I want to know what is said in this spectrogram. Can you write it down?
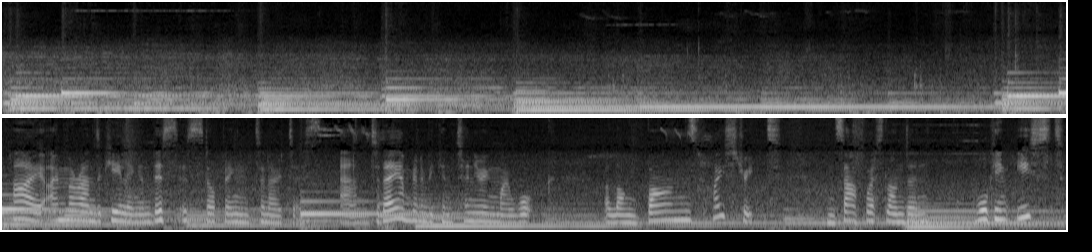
Hi, I'm Miranda Keeling, and this is Stopping to Notice. And today I'm going to be continuing my walk along Barnes High Street in southwest London, walking east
